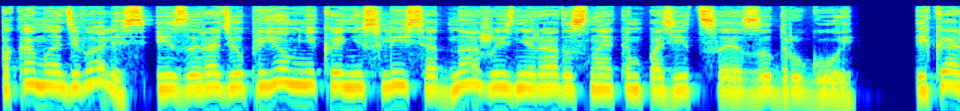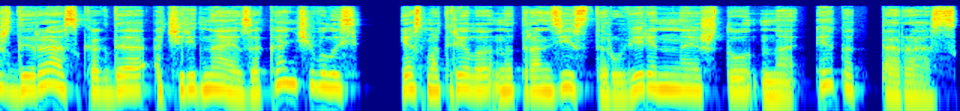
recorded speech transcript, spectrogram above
Пока мы одевались, из радиоприемника неслись одна жизнерадостная композиция за другой. И каждый раз, когда очередная заканчивалась, я смотрела на транзистор, уверенная, что на этот-то раз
